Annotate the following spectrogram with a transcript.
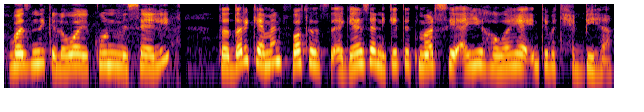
وزنك اللي هو يكون مثالي تقدري كمان في فترة الأجازة إنك أنت تمارسي أي هواية أنت بتحبيها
